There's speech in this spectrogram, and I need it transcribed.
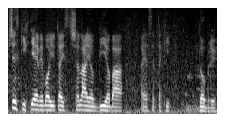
wszystkich, nie wiem, oni tutaj strzelają, biją, a, a jestem taki dobry.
